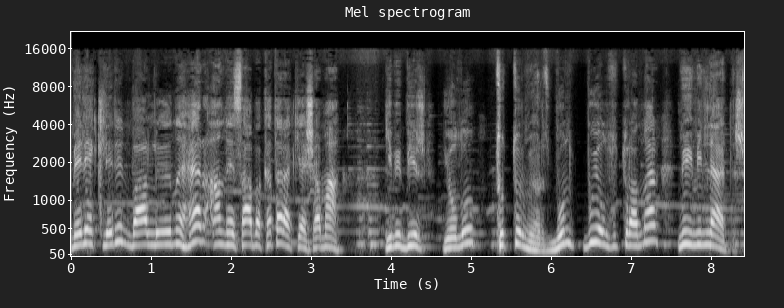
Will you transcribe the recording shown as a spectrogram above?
meleklerin varlığını her an hesaba katarak yaşama gibi bir yolu tutturmuyoruz. Bu, bu yolu tutturanlar müminlerdir.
